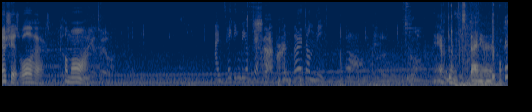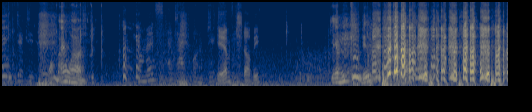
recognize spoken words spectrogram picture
No, she has wall hacks. Come on. I'm taking the objective. Converge on me. Everyone just dying here. Okay? One by one. commence attack on objective. Yeah, I'm chubby. Yeah, me too, dude.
